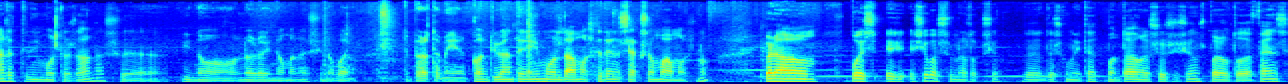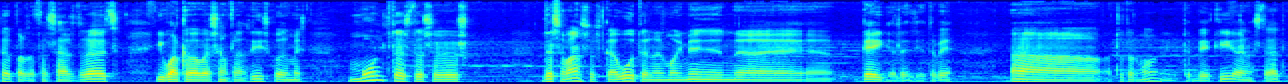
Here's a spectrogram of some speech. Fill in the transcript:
ara tenim moltes dones, eh, i no, no heroïnòmenes, sinó, bueno, però també continuem tenint molts d'homes que tenen sexe amb homes, no? Però, pues, eh, això va ser una reacció de, de la comunitat. Muntaven associacions per autodefensa, per defensar els drets, igual que va haver San Francisco. A més, moltes de les avanços que ha hagut en el moviment eh, gay, LGTB, eh, a tot el món, i també aquí han estat,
